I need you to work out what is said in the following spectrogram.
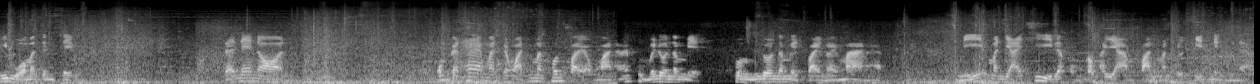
ที่หัวมันเต็มๆและแน่นอน ผมกระแทกมันจังหวะที่มันพ่นไฟออกมาทำให้ผมไม่โดนดาเมจผมโดนดาเมจไฟน้อยมากนะครับนี้มันย้ายที่แล้วผมก็พยายามฟันมันไปนิดนึงนะ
